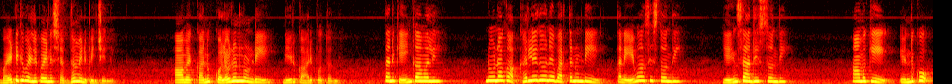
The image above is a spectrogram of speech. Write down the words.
బయటికి వెళ్ళిపోయిన శబ్దం వినిపించింది. ఆమె కను కొలవల నుండి నీరు కారిపోతుంది. తనకేం కావాలి? నువ్వు నాకు అక్కర్లేదు అనే భర్త నుండి తను ఏం ఆశిస్తోంది? ఏం సాధిస్తోంది? ఆమెకి ఎందుకో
